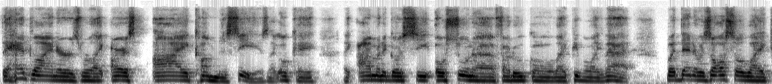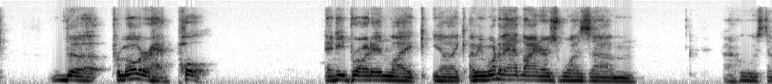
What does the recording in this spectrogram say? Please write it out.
the headliners were like artists I come to see. It's like, okay, like I'm gonna go see Ozuna, Farruko, like people like that. But then it was also like the promoter had pull. And he brought in like, you know, like I mean, one of the headliners was um uh, who was the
